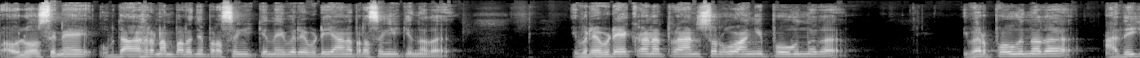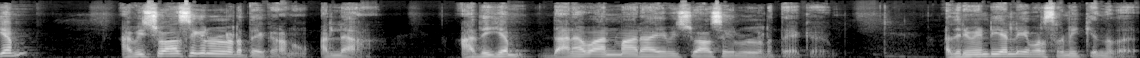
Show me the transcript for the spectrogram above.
പൗലോസിനെ ഉദാഹരണം പറഞ്ഞ് പ്രസംഗിക്കുന്ന ഇവർ എവിടെയാണ് പ്രസംഗിക്കുന്നത്? ഇവരെവിടേക്കാണ് ട്രാൻസ്ഫർ വാങ്ങി പോകുന്നത് ഇവർ പോകുന്നത് അധികം അവിശ്വാസികളുള്ളിടത്തേക്കാണോ? അല്ല അധികം ധനവാന്മാരായ വിശ്വാസികളുള്ളിടത്തേക്ക്. അതിനുവേണ്ടിയല്ലേ അവർ ശ്രമിക്കുന്നത്?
